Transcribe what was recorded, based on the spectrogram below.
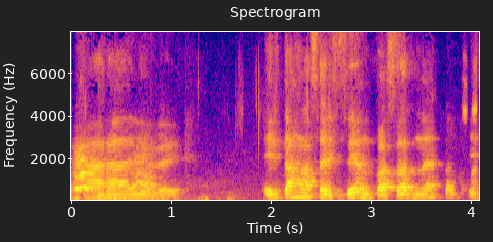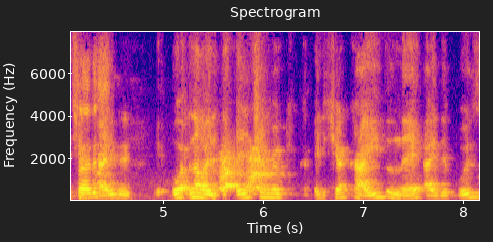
Caralho, velho. Ele tava na Série C ano passado, né? Ele tinha caído. Não, ele, tá- ele tinha meio que. Ele tinha caído, né? Aí depois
